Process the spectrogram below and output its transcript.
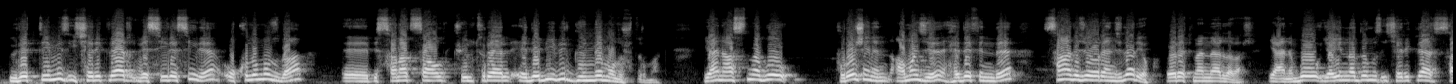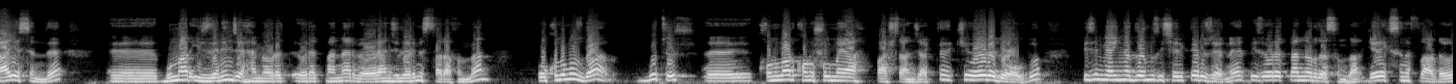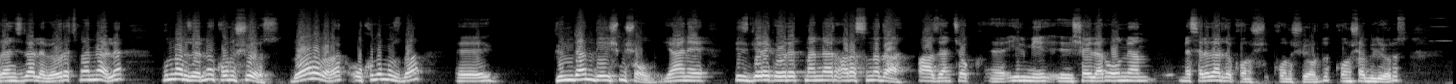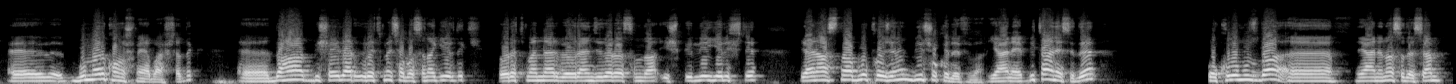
ürettiğimiz içerikler vesilesiyle okulumuzda e, bir sanatsal, kültürel, edebi bir gündem oluşturmak. Yani aslında bu projenin amacı, hedefinde sadece öğrenciler yok, öğretmenler de var. Yani bu yayınladığımız içerikler sayesinde e, bunlar izlenince hem öğret- öğretmenler ve öğrencilerimiz tarafından okulumuzda bu tür e, konular konuşulmaya başlanacaktı ki öyle de oldu. Bizim yayınladığımız içerikler üzerine biz öğretmenler odasında gerek sınıflarda öğrencilerle ve öğretmenlerle bunlar üzerine konuşuyoruz. Doğal olarak okulumuzda e, gündem değişmiş oldu. Yani biz gerek öğretmenler arasında da bazen çok e, ilmi e, şeyler olmayan meseleler de konuş, konuşuyorduk, konuşabiliyoruz. E, bunları konuşmaya başladık. E, daha bir şeyler üretme çabasına girdik. Öğretmenler ve öğrenciler arasında işbirliği gelişti. Yani aslında bu projenin birçok hedefi var. Yani bir tanesi de okulumuzda e, yani nasıl desem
